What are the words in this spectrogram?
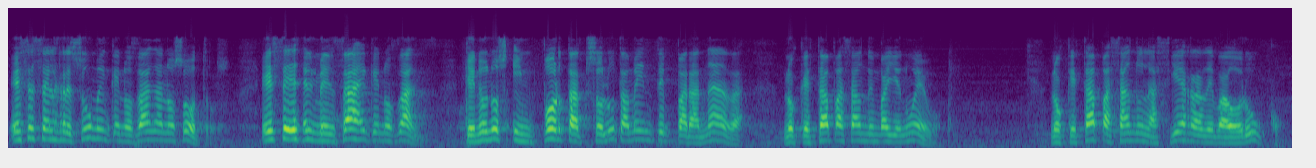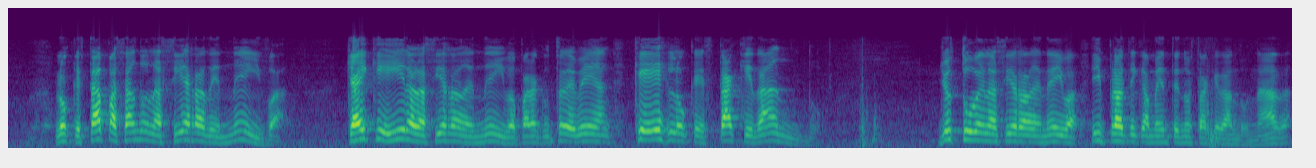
Ese es el resumen que nos dan a nosotros, ese es el mensaje que nos dan, que no nos importa absolutamente para nada lo que está pasando en Valle Nuevo, lo que está pasando en la sierra de Baoruco, lo que está pasando en la sierra de Neiva, que hay que ir a la Sierra de Neiva para que ustedes vean qué es lo que está quedando. Yo estuve en la Sierra de Neiva y prácticamente no está quedando nada.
